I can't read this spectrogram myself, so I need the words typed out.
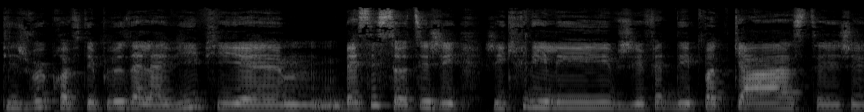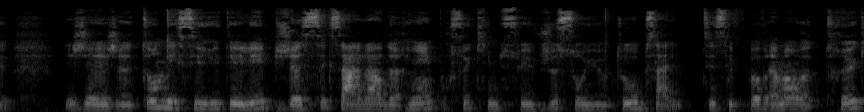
Puis je veux profiter plus de la vie. Puis, euh, ben c'est ça, j'ai écrit des livres, j'ai fait des podcasts, je, je, tourne des séries télé, puis je sais que ça a l'air de rien pour ceux qui me suivent juste sur YouTube. Ça, c'est pas vraiment votre truc,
